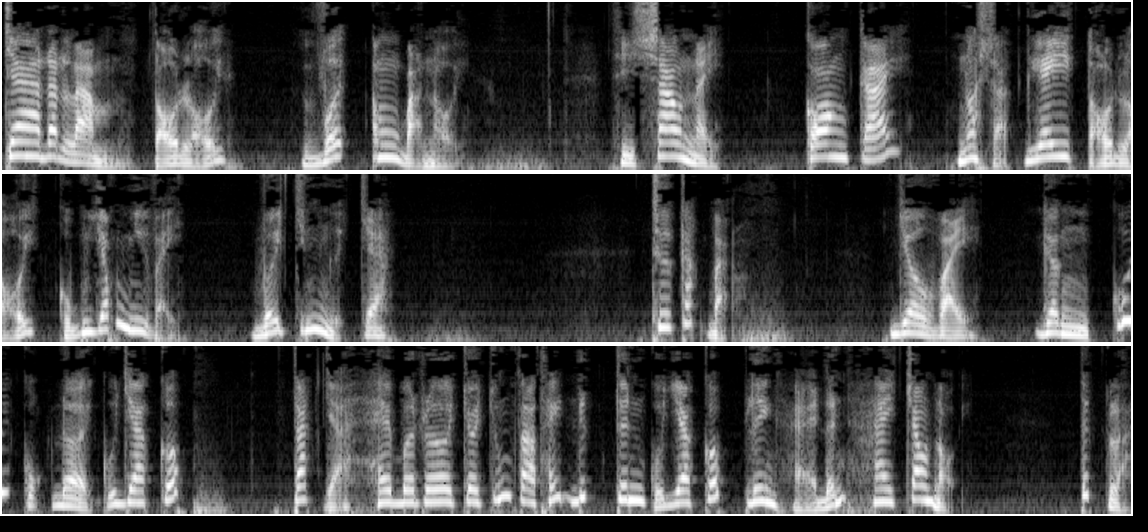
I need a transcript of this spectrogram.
Cha đã làm tội lỗi với ông bà nội, thì sau này con cái nó sẽ gây tội lỗi cũng giống như vậy với chính người cha. Thưa các bạn, do vậy, gần cuối cuộc đời của Gia Cốp, tác giả Hebrew cho chúng ta thấy đức tin của Jacob liên hệ đến hai cháu nội, tức là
